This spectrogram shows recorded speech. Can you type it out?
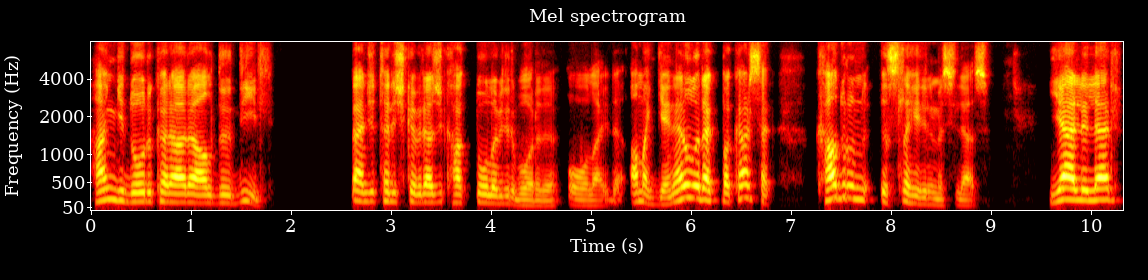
hangi doğru kararı aldığı değil. Bence Talisca birazcık haklı olabilir bu arada o olayda. Ama genel olarak bakarsak kadronun ıslah edilmesi lazım. Yerliler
